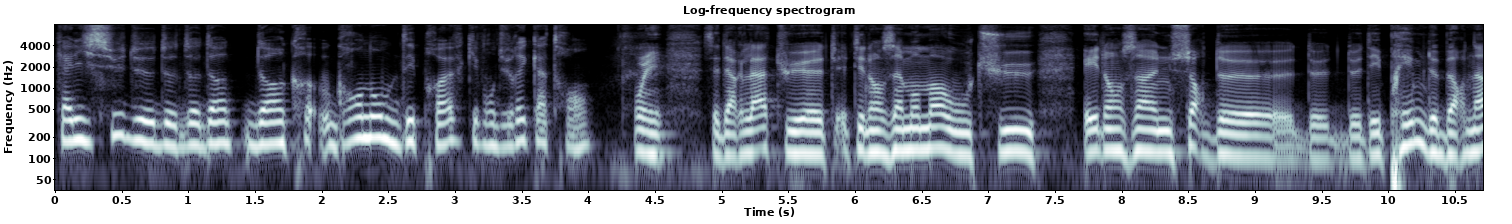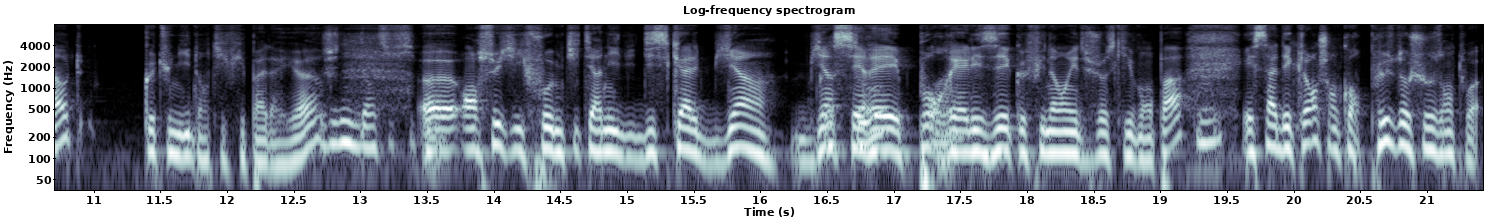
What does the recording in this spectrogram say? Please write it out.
qu'à l'issue de- de- de- d'un grand nombre d'épreuves qui vont durer quatre ans. Oui, c'est-à-dire là, tu es, dans un moment où tu es dans un- une sorte de, de, de déprime, de burn-out, que tu n'identifies pas d'ailleurs. Je n'identifie pas. Euh, ensuite, il faut une petite hernie discale bien, bien serrée pour réaliser que finalement il y a des choses qui vont pas. Mm. Et ça déclenche encore plus de choses en toi.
